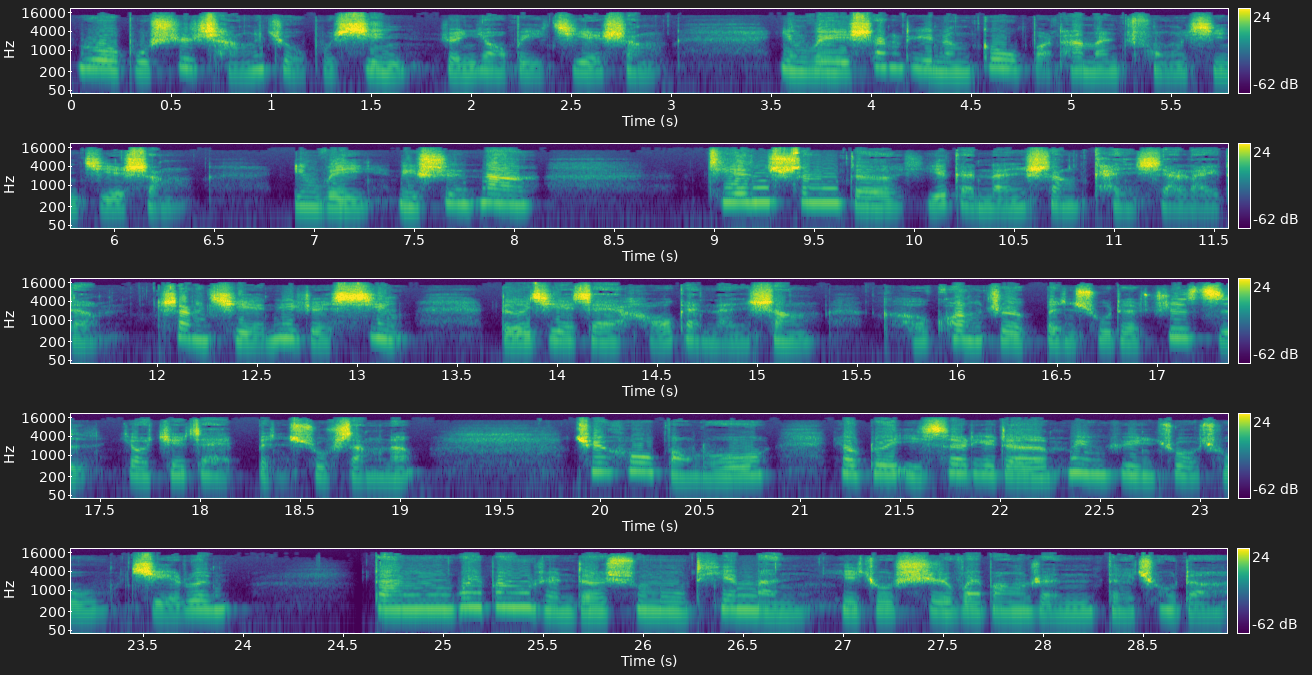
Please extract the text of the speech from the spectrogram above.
若不是长久不信，仍要被接上，因为上帝能够把他们重新接上。因为你是那天生的野橄榄上砍下来的，尚且逆着性得接在好橄榄上，何况这本书的枝子要接在本树上呢？最后，保罗要对以色列的命运做出结论。当外邦人的数目填满，也就是外邦人得救的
